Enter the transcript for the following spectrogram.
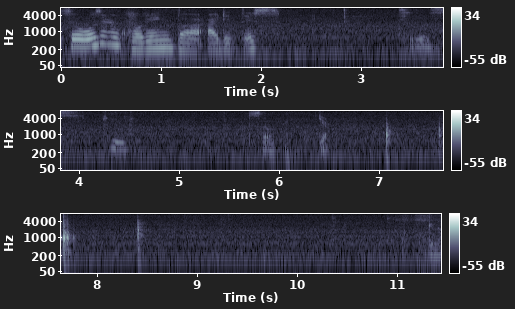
so it wasn't recording, but I did this to this dude. So, yeah. Gonna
